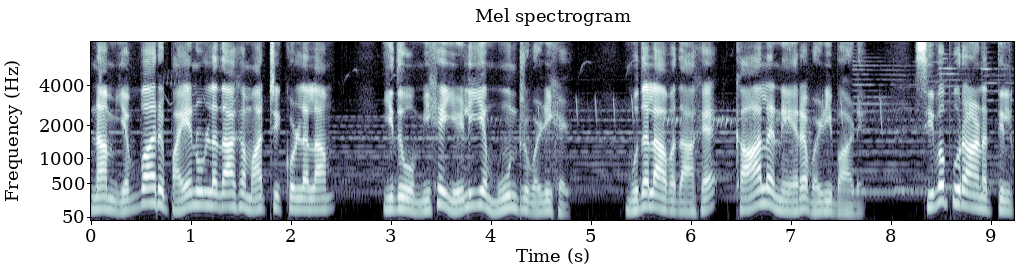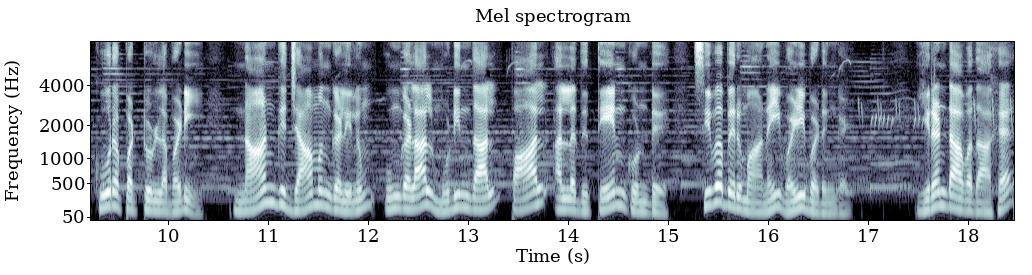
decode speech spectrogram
நாம் எவ்வாறு பயனுள்ளதாக மாற்றிக்கொள்ளலாம் இதோ மிக எளிய மூன்று வழிகள். முதலாவதாக கால நேர வழிபாடு. சிவபுராணத்தில் கூறப்பட்டுள்ளபடி நான்கு ஜாமங்களிலும் உங்களால் முடிந்தால் பால் அல்லது தேன் கொண்டு சிவபெருமானை வழிபடுங்கள். இரண்டாவதாக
